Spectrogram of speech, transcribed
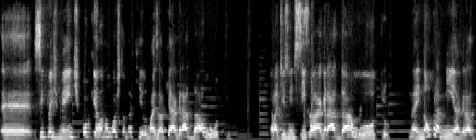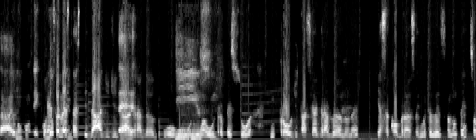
é, simplesmente porque ela não gostou daquilo, mas ela quer agradar o outro. Ela diz um sim para agradar o outro. Né? E não para mim agradar. Eu não, quando Essa eu... necessidade de estar é, agradando uma outra pessoa em prol de estar tá se agradando, né? E essa cobrança. E muitas vezes você não tem essa,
